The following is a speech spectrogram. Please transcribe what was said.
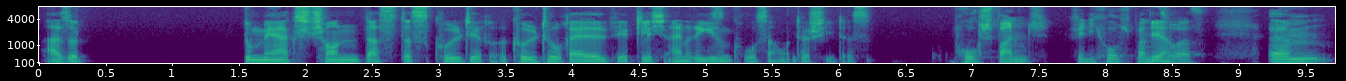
Also du merkst schon, dass das kultur kulturell wirklich ein riesengroßer Unterschied ist. Hochspannend. Finde ich hochspannend, Ja. sowas. Ähm,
